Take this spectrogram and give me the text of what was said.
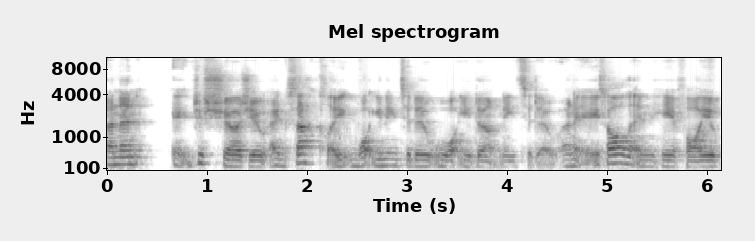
And then it just shows you exactly what you need to do, what you don't need to do. And it's all in here for you.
